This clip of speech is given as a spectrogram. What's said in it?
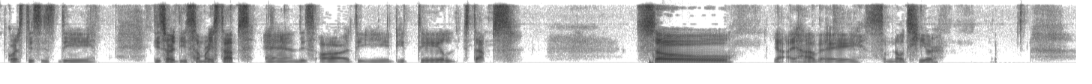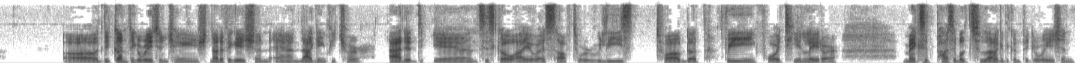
of course, this is the these are the summary steps and these are the detailed steps. So yeah, I have a some notes here. Uh, the configuration change notification and logging feature added in Cisco iOS software release 12.3.14 later makes it possible to log the configuration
